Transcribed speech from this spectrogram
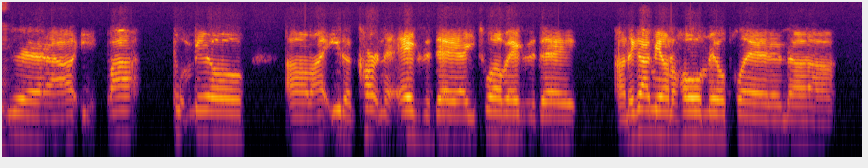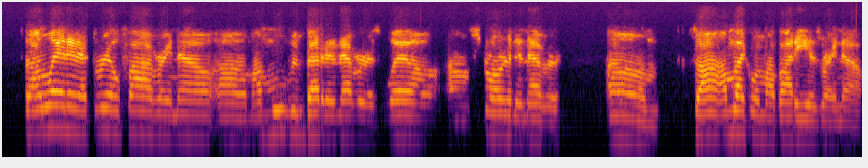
Yeah, I eat five meal um, I eat a carton of eggs a day. I eat 12 eggs a day. Uh, they got me on a whole meal plan, and uh, so I'm weighing in at 305 right now. Um, I'm moving better than ever as well, um, stronger than ever. Um, so I'm like where my body is right now.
